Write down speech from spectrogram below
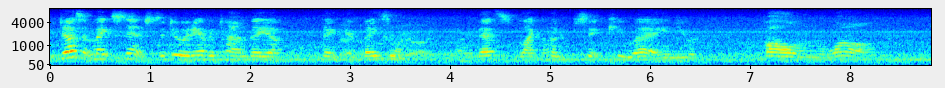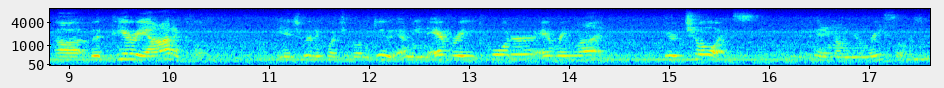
it doesn't make sense to do it every time they update their baseline. I mean, that's like hundred percent QA and you're following along. Uh, but periodically is really what you're gonna do. I mean, every quarter, every month, your choice, depending on your resources.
